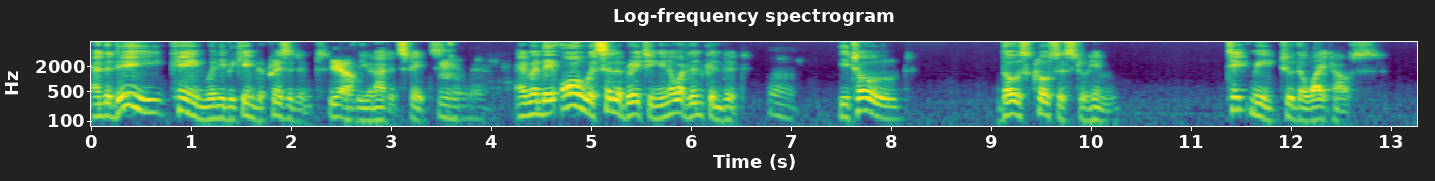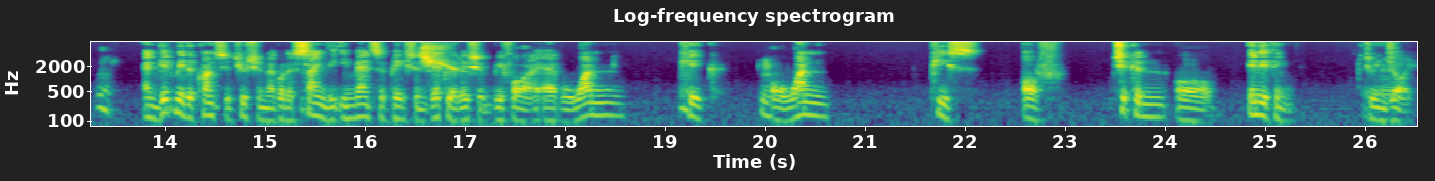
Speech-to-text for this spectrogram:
And the day came when he became the president Yeah. of the United States. Mm. And when they all were celebrating, you know what Lincoln did? Mm. He told those closest to him, Take me to the White House Mm. and get me the Constitution. I've got to sign the Emancipation Declaration before I have one cake Mm. or one piece of chicken or anything to enjoy.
